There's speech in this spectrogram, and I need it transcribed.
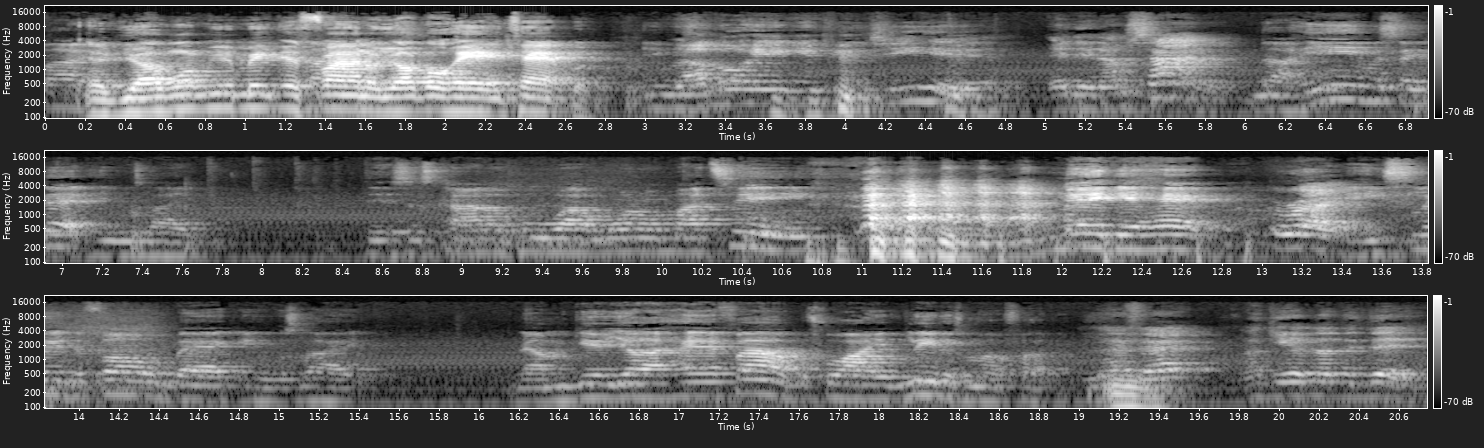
final. If y'all want me to make this final, y'all go ahead and Tampa. He Y'all go ahead and get PG here, and then I'm signing. nah, he didn't even say that. He was like, "This is kind of who I want on my team. Make it happen." Right. And he slid the phone back and was like, "Now I'm gonna give y'all a half hour before I even leave this motherfucker." Matter of mm-hmm. fact, I'll give another day.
